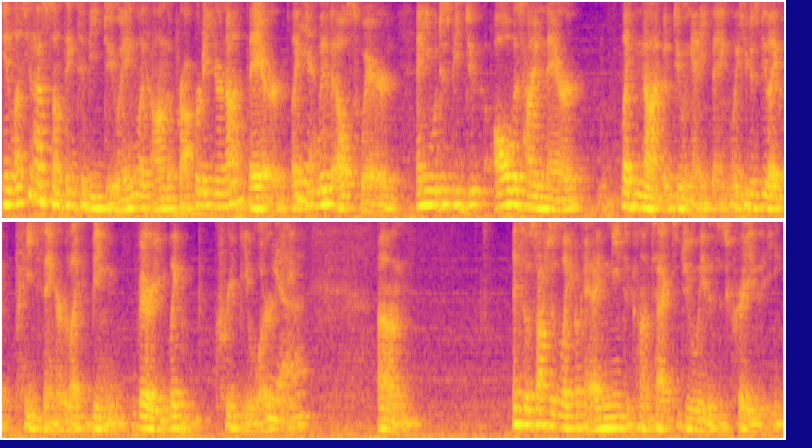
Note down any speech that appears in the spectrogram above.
unless you have something to be doing like on the property you're not there like Yeah. you live elsewhere and you would just be do all the time there like not doing anything like you'd just be like pacing or like being very like creepy lurking Yeah. um, and so Sasha's like, okay, I need to contact Julie. This is crazy.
